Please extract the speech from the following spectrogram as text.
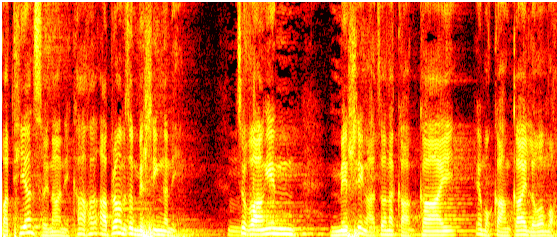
ปัทยันสอยนันนี่ข้าอับราฮัมจูมิสิงอันนี่จูวางินมิสิงอาจจะนักกางกายเอ็มกางกายหรือว่ามั้อ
